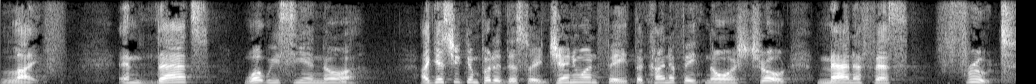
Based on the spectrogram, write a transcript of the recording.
life. And that's what we see in Noah. I guess you can put it this way genuine faith, the kind of faith Noah showed, manifests fruit,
